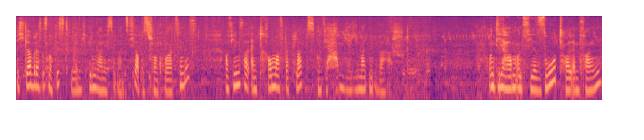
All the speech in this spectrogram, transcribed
Ich glaube, das ist noch Istrien. Ich bin gar nicht so ganz sicher, ob es schon Kroatien ist. Auf jeden Fall ein traumhafter Platz und wir haben hier jemanden überrascht. Und die haben uns hier so toll empfangen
